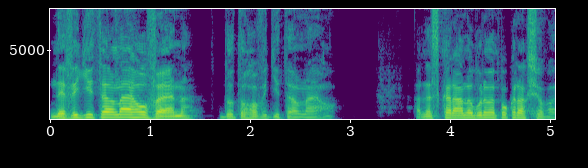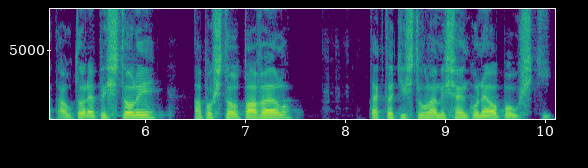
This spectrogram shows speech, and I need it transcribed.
neviditelného ven do toho viditelného. A dneska ráno budeme pokračovat. Autor epištoly, apoštol Pavel, tak totiž tuhle myšlenku neopouští.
